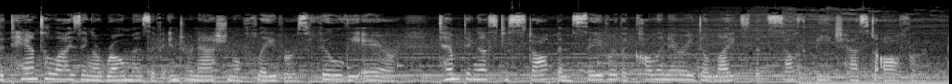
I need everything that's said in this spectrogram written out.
The tantalizing aromas of international flavors fill the air, tempting us to stop and savor the culinary delights that South Beach has to offer.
